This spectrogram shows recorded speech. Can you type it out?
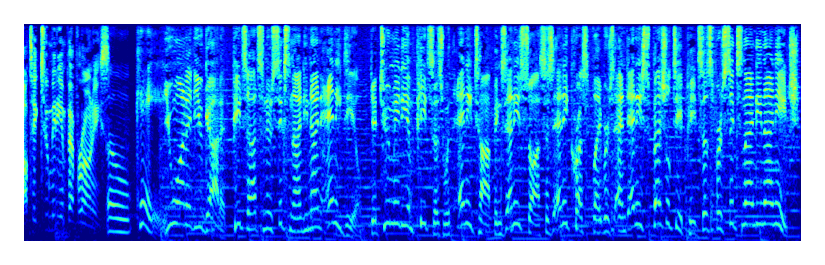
I'll take two medium pepperonis. Okay. You want it, you got it. Pizza Hut's new $6.99 any deal. Get two medium pizzas with any toppings, any sauces, any crust flavors, and any specialty pizzas for $6.99 each.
